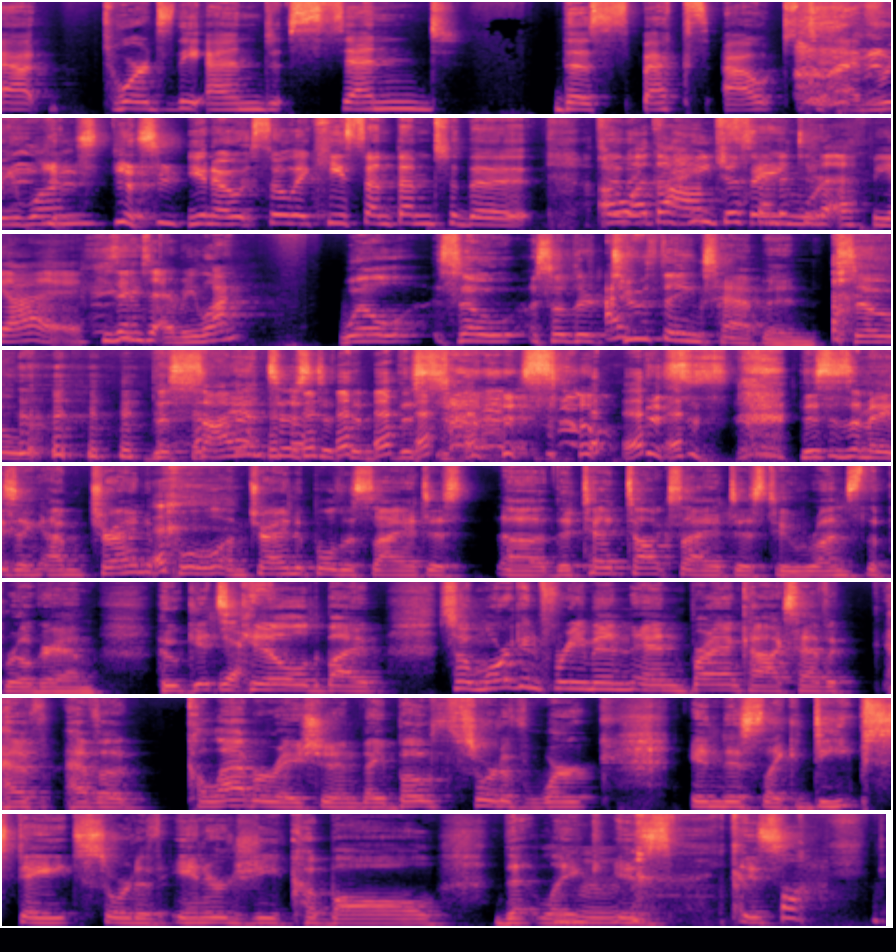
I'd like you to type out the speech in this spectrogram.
at towards the end send the specs out to everyone? yes, yes he, You know, so like he sent them to the. To Oh, the I thought he just sent it to the FBI. He sent it to everyone. Well, so so there are two things happen. So the scientist at the, the so this is this is amazing. I'm trying to pull I'm trying to pull the scientist, uh, the TED Talk scientist who runs the program, who gets Yeah. killed by. So Morgan Freeman and Brian Cox have a have have a collaboration. They both sort of work in this like deep state sort of energy cabal that like mm-hmm. is is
